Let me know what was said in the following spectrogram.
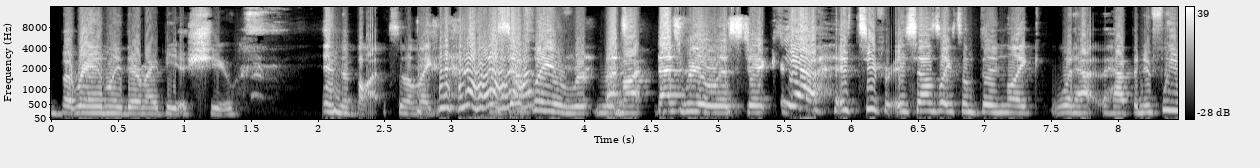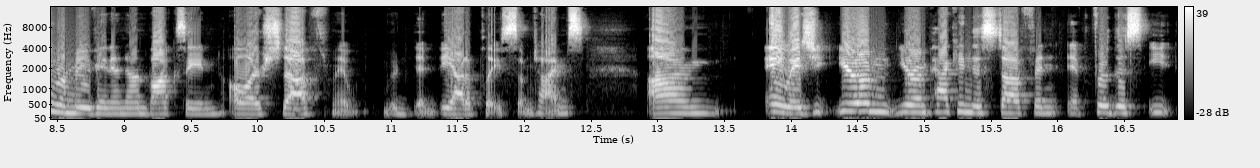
but randomly there might be a shoe in the box, and I'm like, it's definitely re- remi- That's, that's realistic. yeah, it's different. It sounds like something like what ha- happened if we were moving and unboxing all our stuff. It would be out of place sometimes. Um, anyways, you, you're um, you're unpacking this stuff, and for this, you,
